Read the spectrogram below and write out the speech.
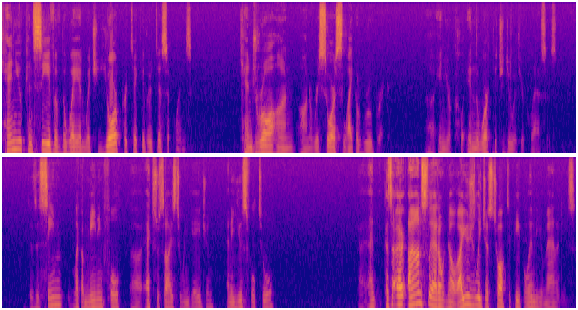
Can you conceive of the way in which your particular disciplines can draw on, on a resource like a rubric uh, in, your, in the work that you do with your classes? Does it seem like a meaningful uh, exercise to engage in and a useful tool? And because I, I honestly, I don't know. I usually just talk to people in the humanities.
